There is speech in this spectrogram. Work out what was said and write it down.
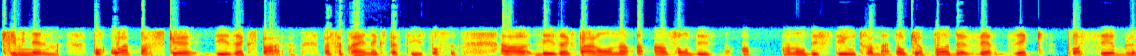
criminellement. Pourquoi? Parce que des experts, parce que ça prend une expertise pour ça. Alors, les experts en, ont décidé autrement. Donc, il n'y a pas de verdict possible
